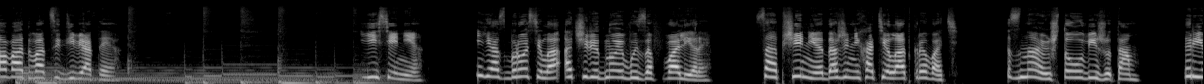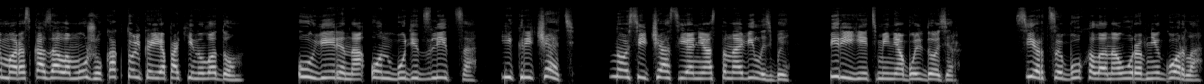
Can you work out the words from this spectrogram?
Глава 29. Есения. Я сбросила очередной вызов Валеры. Сообщение даже не хотела открывать. Знаю, что увижу там. Рима рассказала мужу, как только я покинула дом. Уверена, он будет злиться и кричать. Но сейчас я не остановилась бы. Переедь меня, бульдозер. Сердце бухало на уровне горла.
